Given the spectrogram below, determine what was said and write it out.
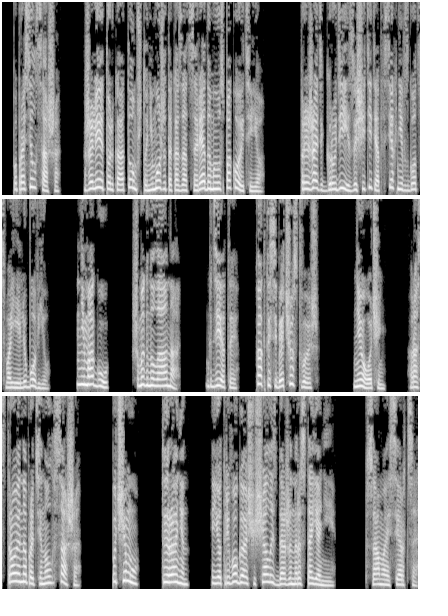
— попросил Саша, жалея только о том, что не может оказаться рядом и успокоить ее. Прижать к груди и защитить от всех невзгод своей любовью. «Не могу!» — шмыгнула она. «Где ты? Как ты себя чувствуешь?» «Не очень», — расстроенно протянул Саша. «Почему? Ты ранен?» Ее тревога ощущалась даже на расстоянии. «В самое сердце»,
